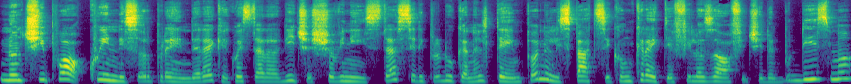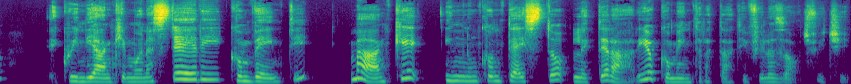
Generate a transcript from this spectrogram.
Non ci può quindi sorprendere che questa radice sciovinista si riproduca nel tempo negli spazi concreti e filosofici del buddismo, e quindi anche monasteri, conventi, ma anche in un contesto letterario come in trattati filosofici.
